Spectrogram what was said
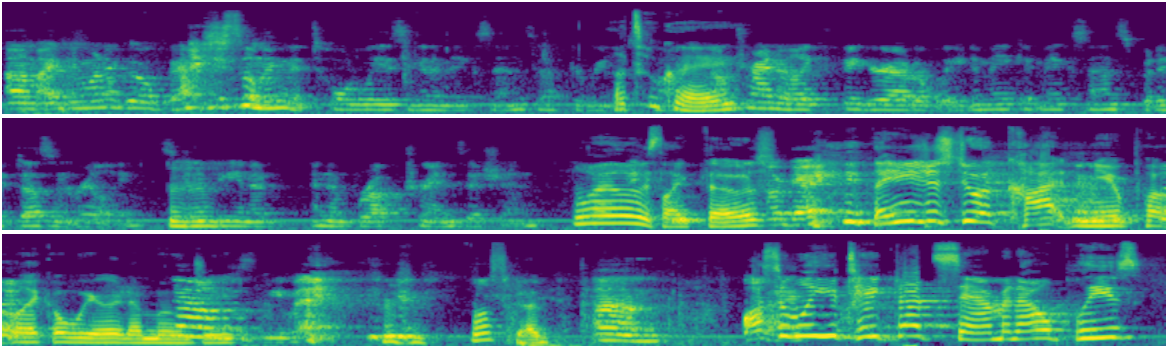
um, I do want to go back to something that totally isn't going to make sense after we. That's okay. I'm trying to like figure out a way to make it make sense, but it doesn't really. It's mm-hmm. going to be an, an abrupt transition. Well, I always like those. okay. then you just do a cut and you put like a weird emoji. No, I'll just leave it. That's good. Um, also, will you take that salmon out, please?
